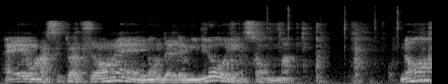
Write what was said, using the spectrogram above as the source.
È una situazione non delle migliori, insomma no?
